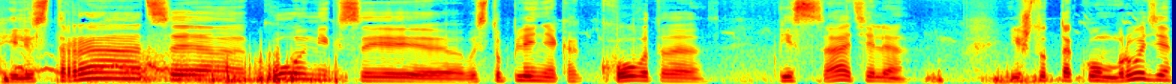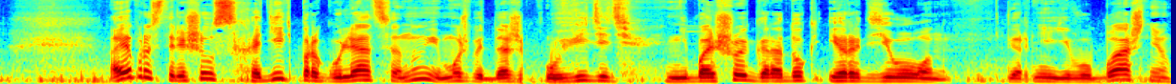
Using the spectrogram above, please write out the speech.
иллюстрация, комиксы, выступление какого-то писателя и что-то в таком роде. А я просто решил сходить, прогуляться, ну и, может быть, даже увидеть небольшой городок Иродион, вернее, его башню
